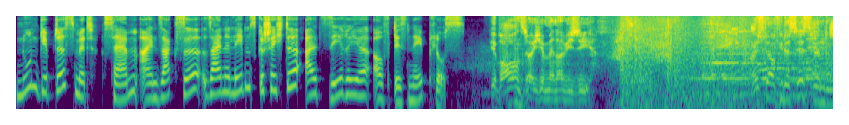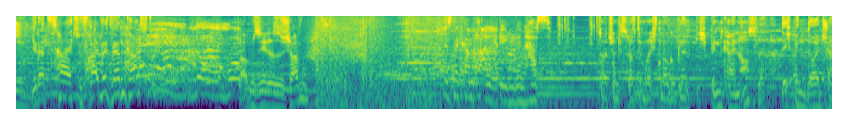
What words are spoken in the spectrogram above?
Nun gibt es mit Sam ein Sachse seine Lebensgeschichte als Serie auf Disney Plus. Wir brauchen solche Männer wie Sie. Weißt du auch, wie das ist, wenn du jederzeit zu Freiwild werden kannst? Glauben Sie, dass Sie es schaffen? Das ist eine Kampagne gegen den Hass. Deutschland ist auf dem rechten Auge blind. Ich bin kein Ausländer. Ich bin Deutscher.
